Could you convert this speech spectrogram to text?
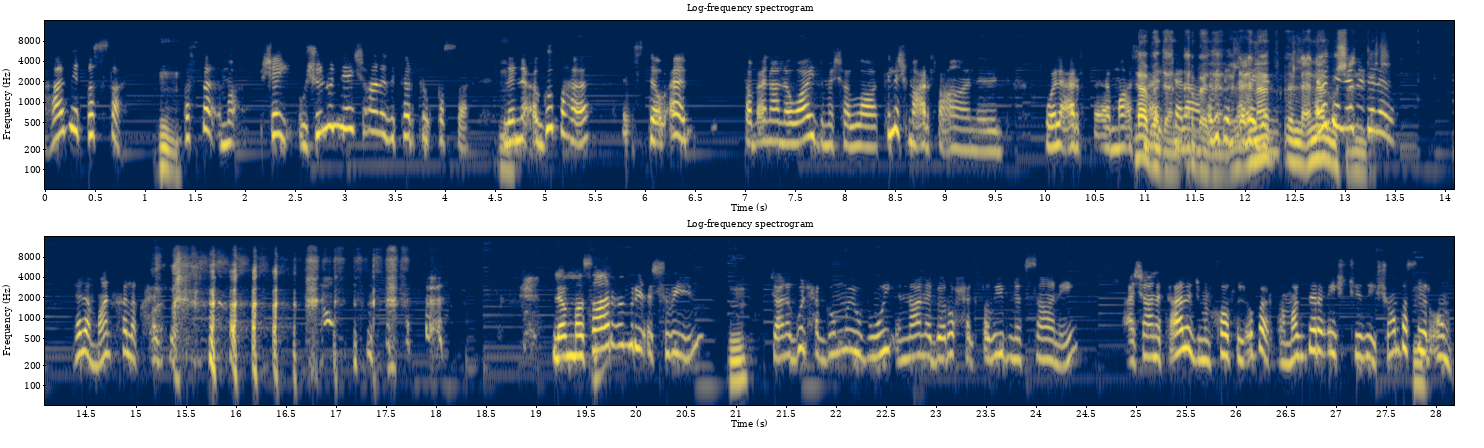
هذه قصة. قصة ما شيء. وشنو ليش أنا ذكرت القصة؟ لأن عقبها استوعبت. طبعا أنا وايد ما شاء الله كلش ما أعرف اعاند ولا أعرف ما اسمع ابدا الكلام. ابدا. العناد العناد أبداً. مش أبداً عندك. أبداً. لا لا ما انخلق حقه لما صار عمري 20 مم. كان أقول حق أمي وأبوي إن أنا بروح حق طبيب نفساني عشان أتعالج من خوف الأبر. ما أقدر أعيش كذي. شلون بصير أم؟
